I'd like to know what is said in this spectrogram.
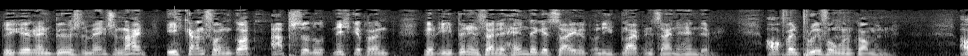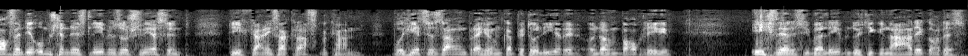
durch irgendeinen bösen Menschen. Nein, ich kann von Gott absolut nicht getrennt werden. Ich bin in seine Hände gezeichnet und ich bleibe in seine Hände. Auch wenn Prüfungen kommen. Auch wenn die Umstände des Lebens so schwer sind, die ich gar nicht verkraften kann. Wo ich hier zusammenbreche und kapituliere und auf den Bauch lege. Ich werde es überleben durch die Gnade Gottes,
